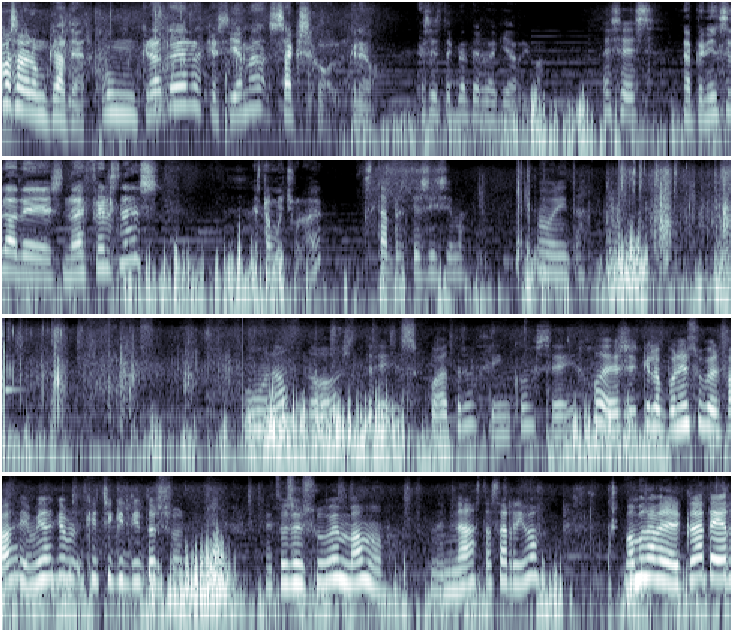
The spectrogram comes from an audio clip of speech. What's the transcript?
Vamos a ver un cráter. Un cráter que se llama Saxhole, creo. Es este cráter de aquí arriba. Ese es. La península de Snæfellsnes está muy chula, ¿eh? Está preciosísima. Muy bonita. Uno, dos, tres, cuatro, cinco, seis. Joder, es que lo ponen súper fácil. Mira qué, qué chiquititos son. Estos se suben, vamos. De nada, estás arriba. Vamos a ver el cráter.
